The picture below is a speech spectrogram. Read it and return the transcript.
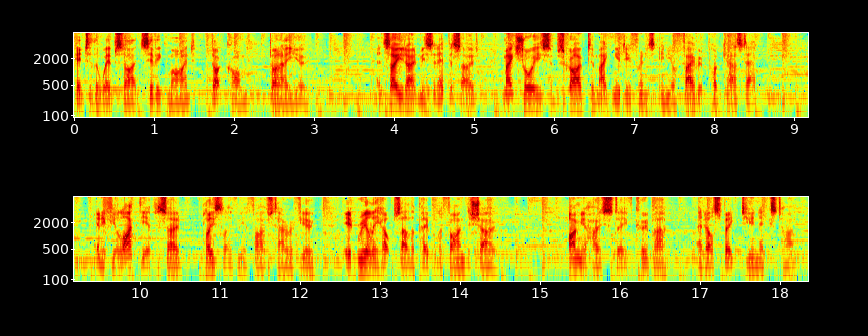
head to the website civicmind.com.au. And so you don't miss an episode, make sure you subscribe to Making a Difference in your favourite podcast app. And if you like the episode, please leave me a five star review. It really helps other people to find the show. I'm your host, Steve Cooper, and I'll speak to you next time.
